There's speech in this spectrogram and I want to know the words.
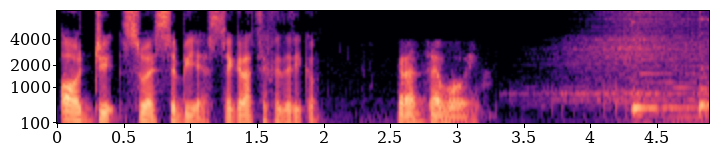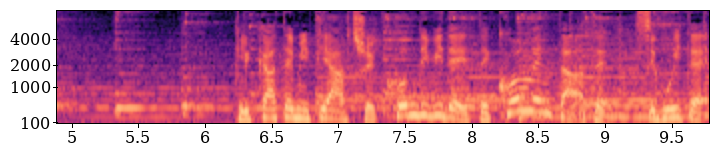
oggi su SBS. Grazie Federico. Grazie a voi. Cliccate mi piace, condividete, commentate, seguite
